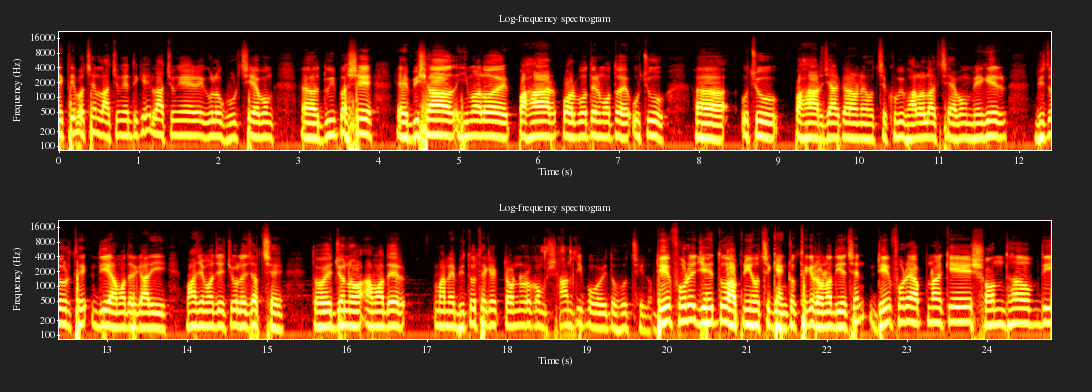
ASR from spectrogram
দেখতে পাচ্ছেন লাচুংয়ের দিকে। লাচুংয়ের এগুলো ঘুরছি এবং দুই পাশে বিশাল হিমালয় পাহাড় পর্বতের মতো উঁচু উঁচু পাহাড়, যার কারণে হচ্ছে খুবই ভালো লাগছে এবং মেঘের ভিতর দিয়ে আমাদের গাড়ি মাঝে মাঝে চলে যাচ্ছে। তো এর জন্য আমাদের মানে ভিতর থেকে একটা অন্যরকম শান্তি প্রভাবিত হচ্ছিল। ডে ফোরে যেহেতু আপনি হচ্ছে গ্যাংটক থেকে রওনা দিয়েছেন, ডে ফোরে আপনাকে সন্ধ্যা অবধি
